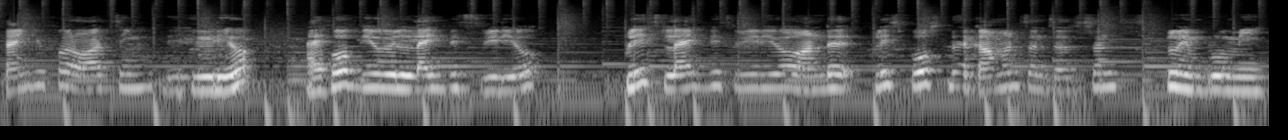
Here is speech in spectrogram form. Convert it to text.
thank you for watching this video. I hope you will like this video please like this video and please post the comments and suggestions to improve me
